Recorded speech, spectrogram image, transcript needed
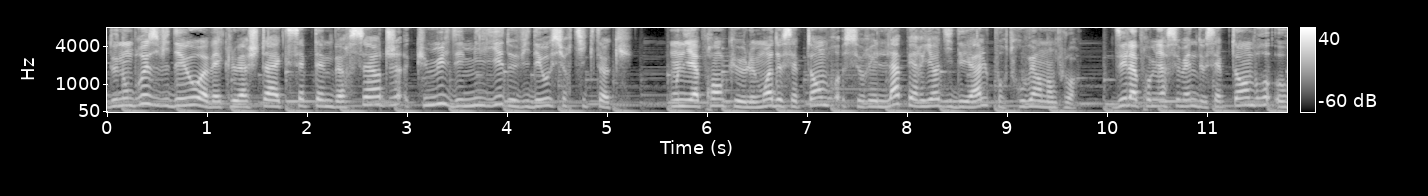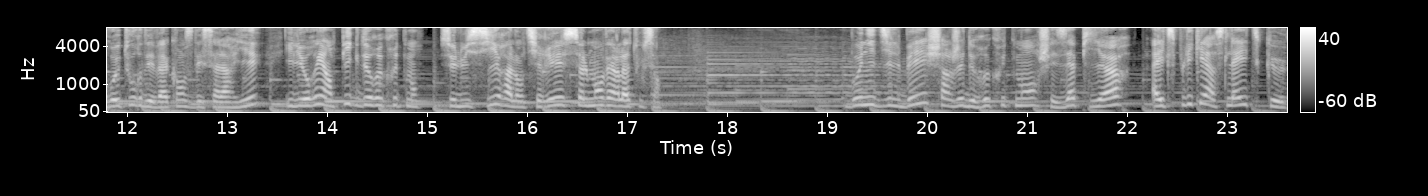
De nombreuses vidéos avec le hashtag SeptemberSurge cumulent des milliers de vidéos sur TikTok. On y apprend que le mois de septembre serait la période idéale pour trouver un emploi. Dès la première semaine de septembre, au retour des vacances des salariés, il y aurait un pic de recrutement. Celui-ci ralentirait seulement vers la Toussaint. Bonnie Dilbé, chargée de recrutement chez Zapier, a expliqué à Slate que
